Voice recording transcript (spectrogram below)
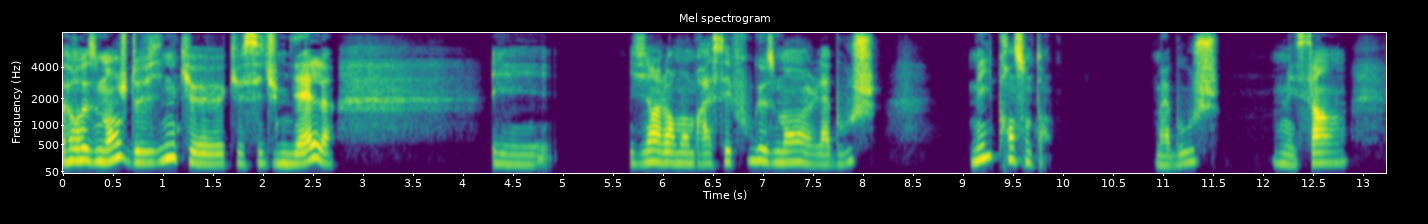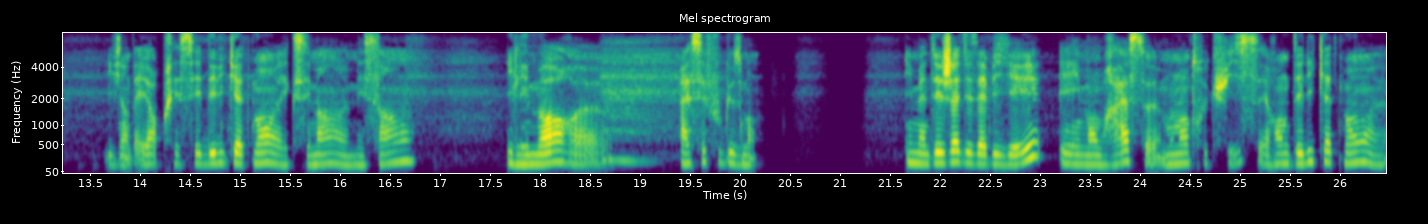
heureusement, je devine que, que c'est du miel. Et il vient alors m'embrasser fougueusement la bouche, mais il prend son temps. Ma bouche, mes seins. Il vient d'ailleurs presser délicatement avec ses mains mes seins. Il est mort euh, assez fougueusement. Il m'a déjà déshabillée et il m'embrasse euh, mon entrecuisse et rentre délicatement, euh,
